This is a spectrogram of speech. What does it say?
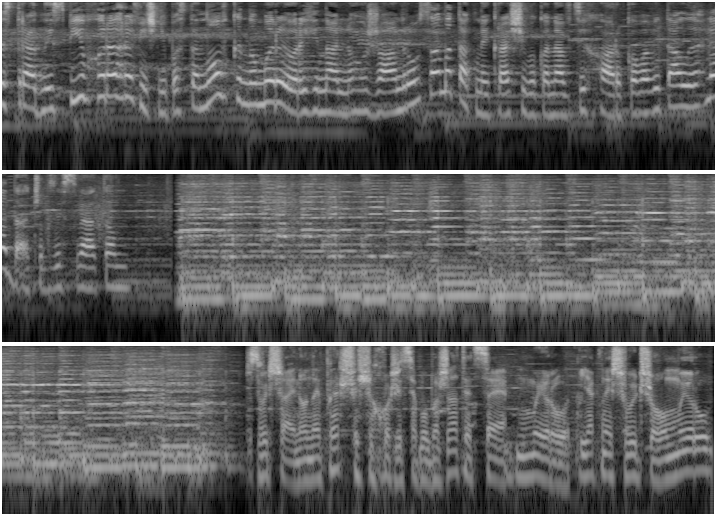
Естрадний спів, хореографічні постановки, номери оригінального жанру. Саме так найкращі виконавці Харкова вітали глядачок зі святом. Звичайно, найперше, що хочеться побажати, це миру, якнайшвидшого миру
